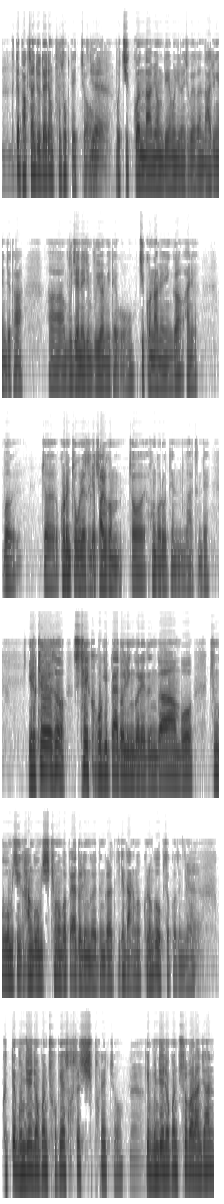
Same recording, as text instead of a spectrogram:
음. 그때 박찬주 대장 구속됐죠. 예. 뭐 직권남용, 뇌물 이런 식으로 해서 나중에 이제 다, 아, 무죄 내지 무혐의 되고, 직권남용인가? 아니, 뭐, 저, 그런 쪽으로 해서 이제 그렇죠. 벌금, 저, 헌거로 된 것 같은데, 이렇게 해서 스테이크 고기 빼돌린 거라든가, 뭐, 중국 음식, 한국 음식 시켜 먹은 거 빼돌린 거라든가, 이게 나는 거, 그런 거 없었거든요. 예. 그때 문재인 정권 초기에 섰을 시퍼랬죠. 네. 이게 문재인 정권 출발한 지 한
